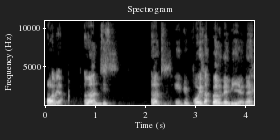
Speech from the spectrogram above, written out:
Olha, antes, antes e depois da pandemia, né?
